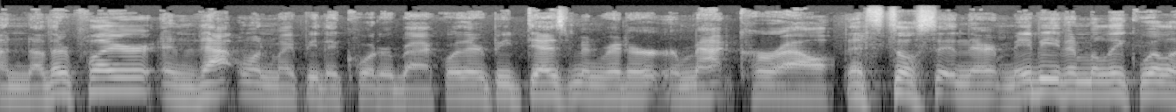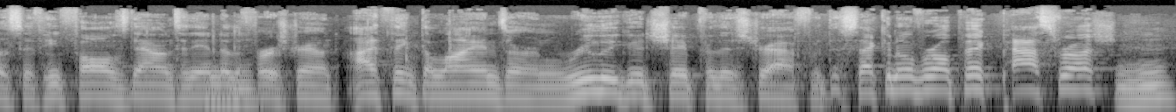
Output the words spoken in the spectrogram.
another player, and that one might be the quarterback, whether it be Desmond Ridder or Matt Corral that's still sitting there. Maybe even Malik Willis if he falls down to the end of the mm-hmm. first round. I think the Lions are in really good shape for this draft with the second overall pick, pass rush, mm-hmm. and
